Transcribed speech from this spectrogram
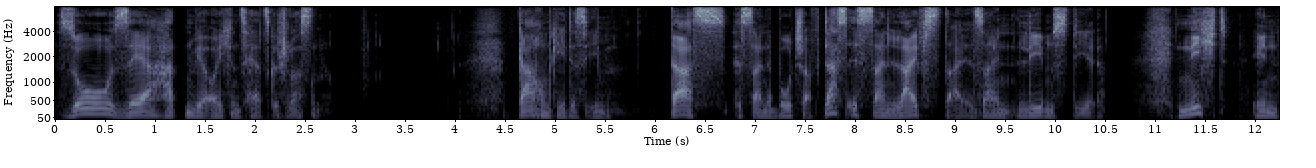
So sehr hatten wir euch ins Herz geschlossen. Darum geht es ihm. Das ist seine Botschaft. Das ist sein Lifestyle, sein Lebensstil. Nicht in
